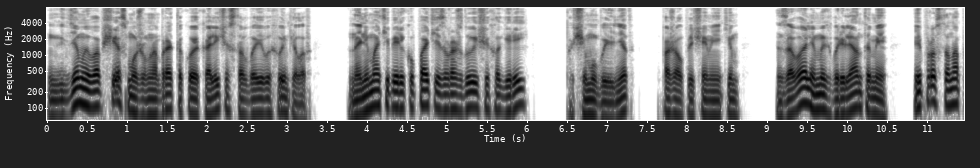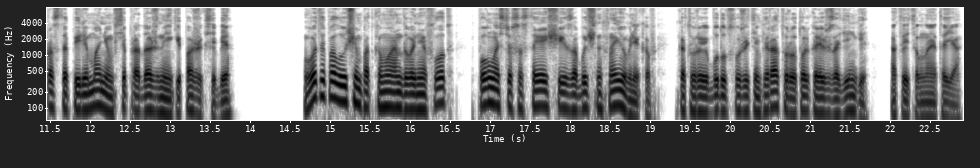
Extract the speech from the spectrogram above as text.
Где мы вообще сможем набрать такое количество боевых вымпелов? Нанимать и перекупать из враждующих лагерей? Почему бы и нет? Пожал плечами Яким. Завалим их бриллиантами и просто-напросто переманим все продажные экипажи к себе. Вот и получим под командование флот, полностью состоящий из обычных наемников, которые будут служить императору только лишь за деньги, ответил на это я.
